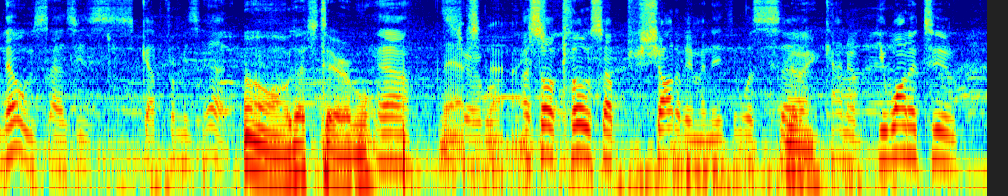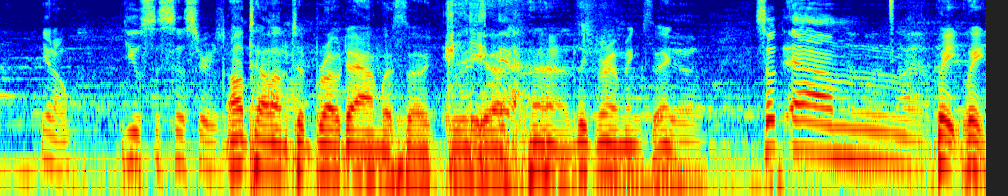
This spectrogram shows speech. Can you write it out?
nose as he's got from his head. oh, that's terrible. Yeah, That's terrible. not I saw a close-up shot of him, and it was uh, Really? kind of he wanted to, you know, use the scissors. I'll tell him to bro down with the the, uh, the grooming thing. Yeah. So, um, Wait, wait.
